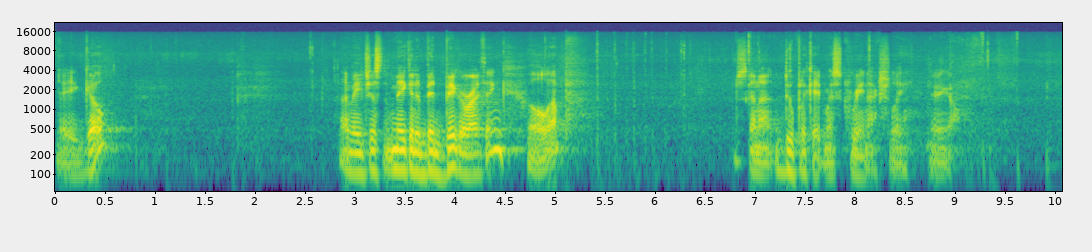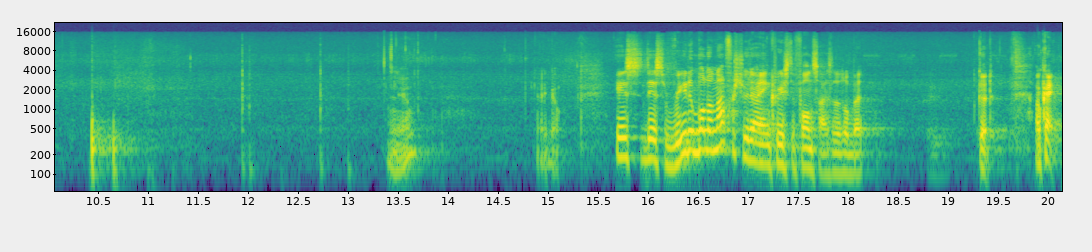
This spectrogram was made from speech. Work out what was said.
There you go. Let me just make it a bit bigger, I think. Hold up. I'm just gonna duplicate my screen actually. There you go. Yep. There you go. Is this readable enough or should I increase the font size a little bit? Good. Okay,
